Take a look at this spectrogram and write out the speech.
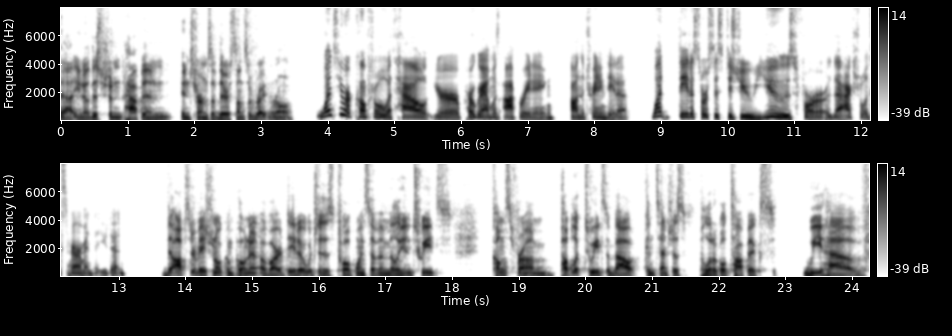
that, you know, this shouldn't happen in terms of their sense of right and wrong. Once you were comfortable with how your program was operating on the training data, what data sources did you use for the actual experiment that you did? The observational component of our data, which is 12.7 million tweets, comes from public tweets about contentious political topics. We have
